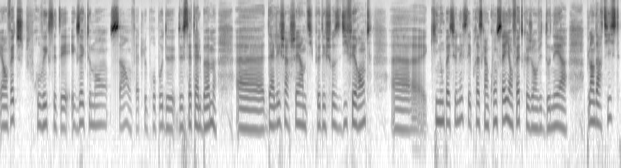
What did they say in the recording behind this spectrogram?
Et en fait, je trouvais que c'était exactement ça, en fait, le propos de, cet album, euh, d'aller chercher un petit peu des choses différentes euh, qui nous passionnaient. C'est presque un conseil, en fait, que j'ai envie de donner à plein d'artistes,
